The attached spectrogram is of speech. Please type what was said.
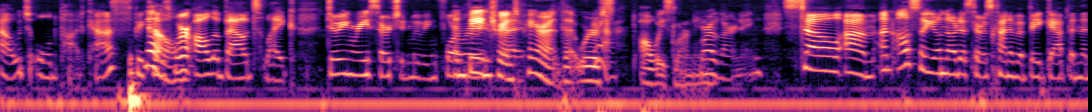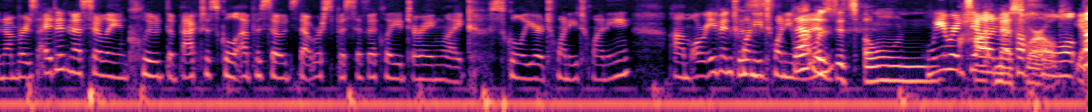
out old podcasts because No. we're all about like doing research and moving forward. and being but- transparent that we're Yeah. always learning. we're learning. So, um, and also you'll notice there was kind of a big gap in the numbers. I didn't necessarily include the back to school episodes that were specifically during like school year 2020 um, or even 2021. That was its own. we were hot dealing mess with a world. whole. Yes.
